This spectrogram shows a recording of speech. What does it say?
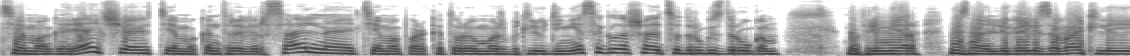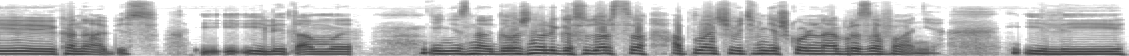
тема горячая, тема контроверсальная, тема, про которую, может быть, люди не соглашаются друг с другом. Например, не знаю, легализовать ли каннабис. Или там, я не знаю, должно ли государство оплачивать внешкольное образование. Или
